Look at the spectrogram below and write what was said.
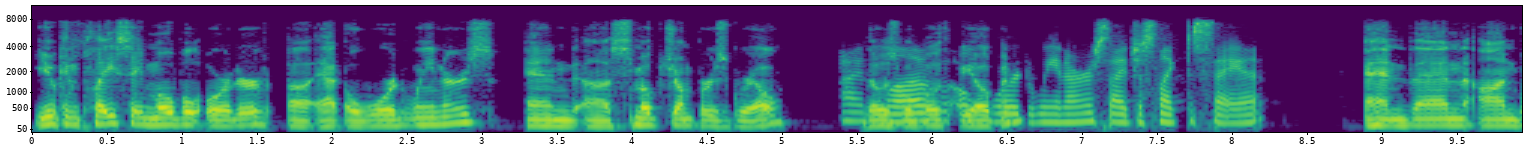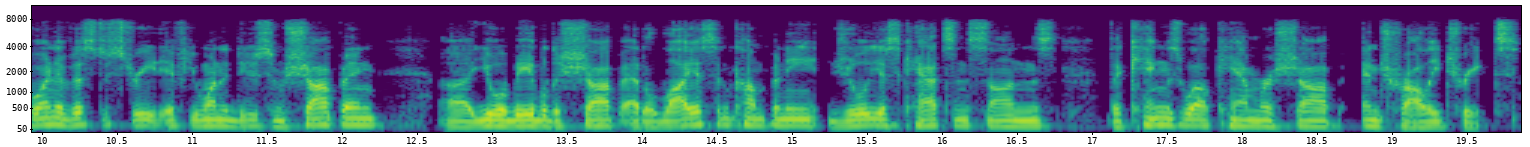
you, can place a mobile order uh, at Award Wieners and uh, Smoke Jumpers Grill. I Those will both be open. Award Wieners. I just like to say it. And then on Buena Vista Street, if you want to do some shopping, uh, you will be able to shop at Elias and Company, Julius Katz and Sons, the Kingswell Camera Shop, and Trolley Treats.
